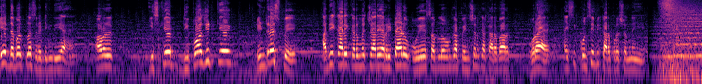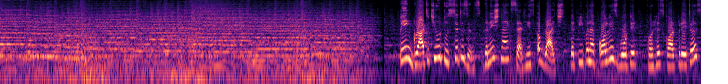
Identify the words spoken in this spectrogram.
ए डबल प्लस रेटिंग दिया है और इसके डिपॉजिट के इंटरेस्ट पे अधिकारी, कर्मचारी और रिटायर्ड हुए सब लोगों का पेंशन का कारोबार हो रहा है। ऐसी कौन सी भी कारपोरेशन नहीं है। Paying gratitude to citizens, Ganesh Naik said he is obliged that people have always voted for his corporators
